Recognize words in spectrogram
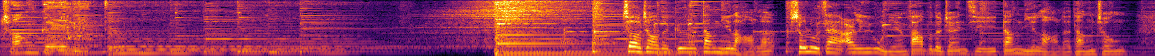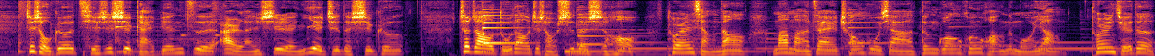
唱给你的。赵照的歌《当你老了》收录在二零一五年发布的专辑《当你老了》当中。这首歌其实是改编自爱尔兰诗人叶芝的诗歌。赵照读到这首诗的时候，突然想到妈妈在窗户下灯光昏黄的模样，突然觉得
